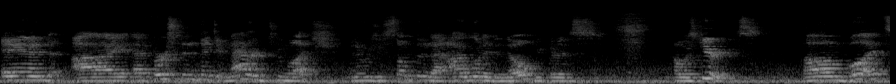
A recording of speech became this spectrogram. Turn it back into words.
And I at first didn't think it mattered too much, and it was just something that I wanted to know because I was curious. Um, but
